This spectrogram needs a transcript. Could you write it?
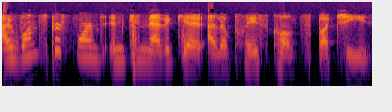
I once performed in Connecticut at a place called Sputchies,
